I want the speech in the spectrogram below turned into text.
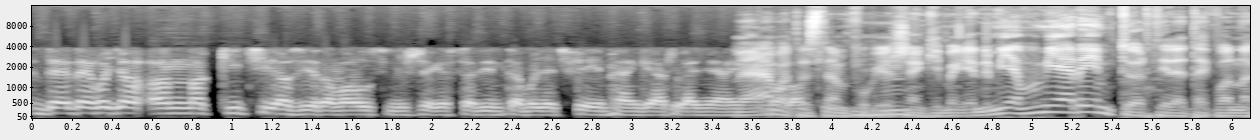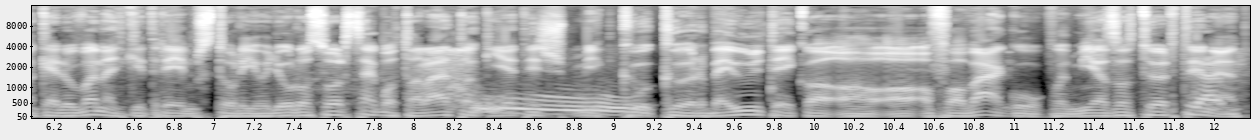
de, de hogy annak kicsi azért a valószínűsége szerintem, hogy egy fémhengert lenyeljen. Nem, hát ezt nem fogja mhm. senki megérni. Milyen, milyen rémtörténetek vannak erről? Van egy-két rémsztori, hogy Oroszországban találtak ilyet, és mi körbeülték a, a, a favágók, vagy mi az a történet? Tehát,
